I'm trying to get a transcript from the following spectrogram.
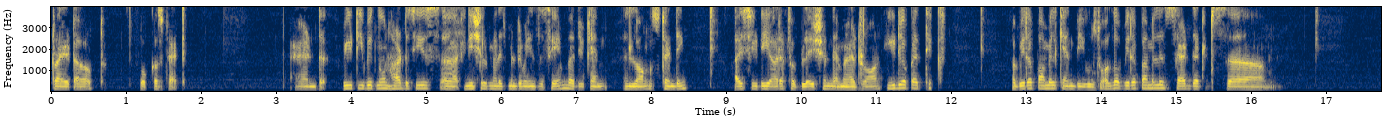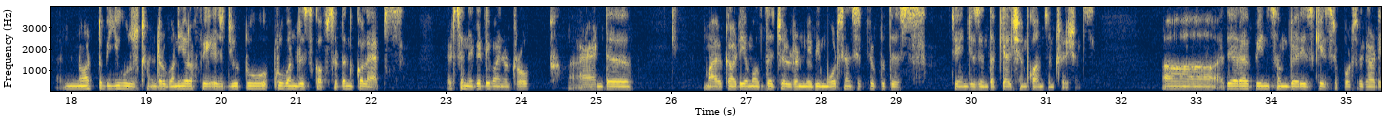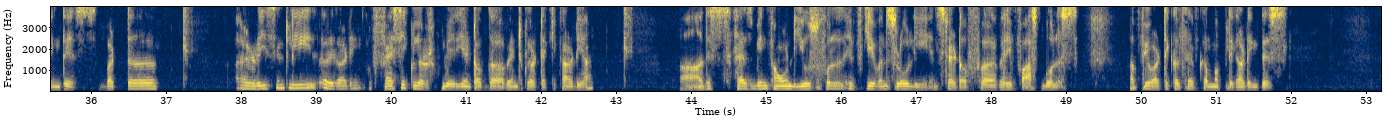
tried out focused at. And VT with known heart disease uh, initial management remains the same but you can in long standing ICD RF ablation amiodarone idiopathic uh, verapamil can be used. Although verapamil is said that it's um, not to be used under one year of age due to proven risk of sudden collapse. It's a negative inotrope and uh, myocardium of the children may be more sensitive to this changes in the calcium concentrations. Uh, there have been some various case reports regarding this, but uh, uh, recently regarding fascicular variant of the ventricular tachycardia, uh, this has been found useful if given slowly instead of uh, very fast bolus. A few articles have come up regarding this.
